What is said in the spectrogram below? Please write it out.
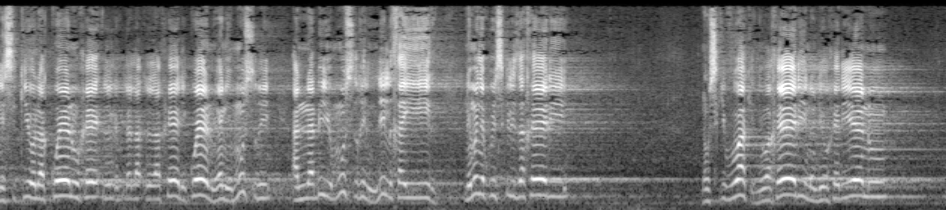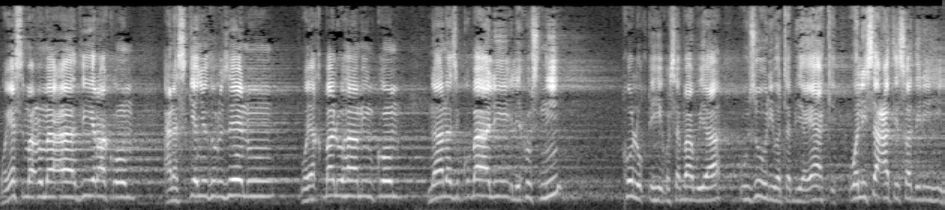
ni sikio la kwenu la kheri kwenu yani musghi annabiyu musghi lilkhair ni mwenye kuisikiliza kheri na usikivu wake ni wa kheri na ndio kheri yenu. Wayasma'u ma'adhirakum anasikia nyudhuru zenu. Wayakbaluha minkum na anazikubali lihusni khuluqihi kwa sababu ya uzuri wa tabia yake. Walisaati sadrihi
